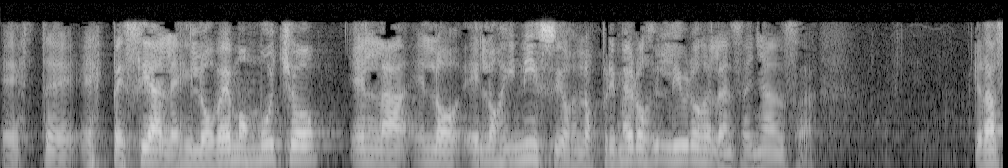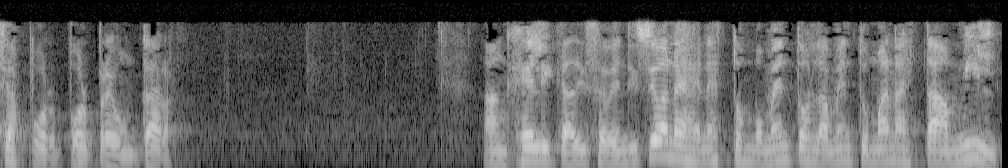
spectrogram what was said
este, especiales, y lo vemos mucho en, la, en, en los inicios, en los primeros libros de la enseñanza. Gracias por, por preguntar. Angélica dice, bendiciones, en estos momentos la mente humana está a mil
